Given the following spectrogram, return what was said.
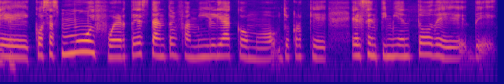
eh, cosas muy fuertes, tanto en familia como yo creo que el sentimiento de, de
